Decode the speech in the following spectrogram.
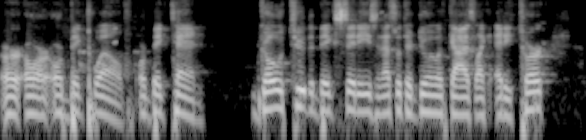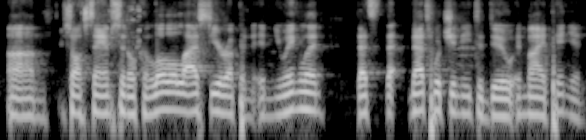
or, or, or Big 12 or Big 10. Go to the big cities, and that's what they're doing with guys like Eddie Tuerk. Um, you saw Samson Okunlola last year up in, in New England. That's that, that's what you need to do, in my opinion.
